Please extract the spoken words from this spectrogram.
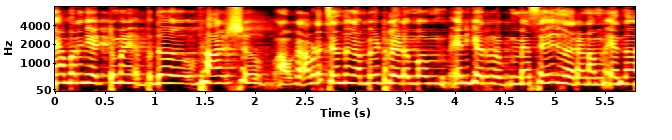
ഞാൻ പറഞ്ഞു എട്ട് മണി ഇത് ഫ്ലാഷ് അവിടെ ചെന്ന് കമ്പ്യൂട്ടറിലിടുമ്പം എനിക്കൊരു മെസ്സേജ് തരണം എന്ന്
